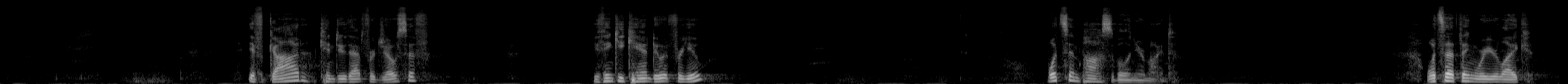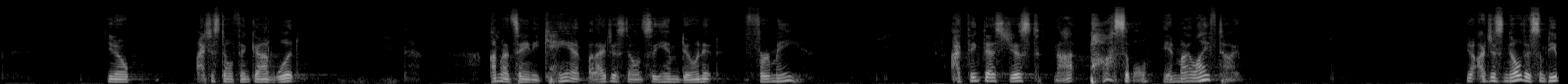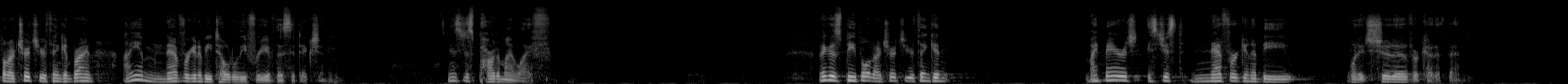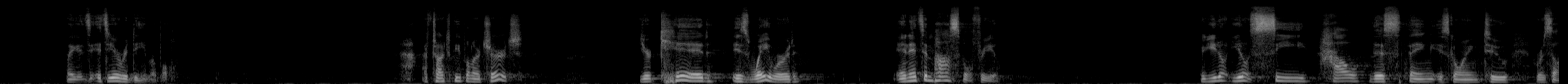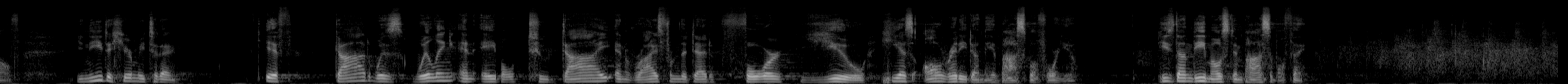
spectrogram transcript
If God can do that for Joseph, you think he can't do it for you? What's impossible in your mind? What's that thing where you're like, you know, I just don't think God would. I'm not saying he can't, but I just don't see him doing it for me. I think that's just not possible in my lifetime. You know, I just know there's some people in our church you're thinking, Brian, I am never going to be totally free of this addiction. It's just part of my life. I think there's people in our church you're thinking, my marriage is just never going to be what it should have or could have been. Like, it's, it's irredeemable. I've talked to people in our church. Your kid is wayward, and it's impossible for you. You don't, you don't see how this thing is going to resolve. You need to hear me today. If God was willing and able to die and rise from the dead for you, He has already done the impossible for you. He's done the most impossible thing.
